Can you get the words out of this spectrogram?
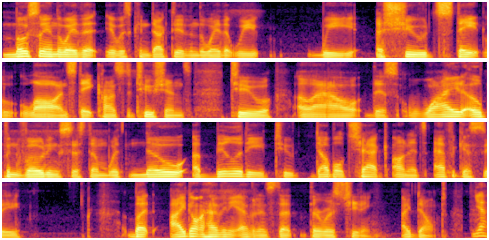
Mostly in the way that it was conducted and the way that we we eschewed state law and state constitutions to allow this wide open voting system with no ability to double check on its efficacy. But I don't have any evidence that there was cheating. I don't. Yeah.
